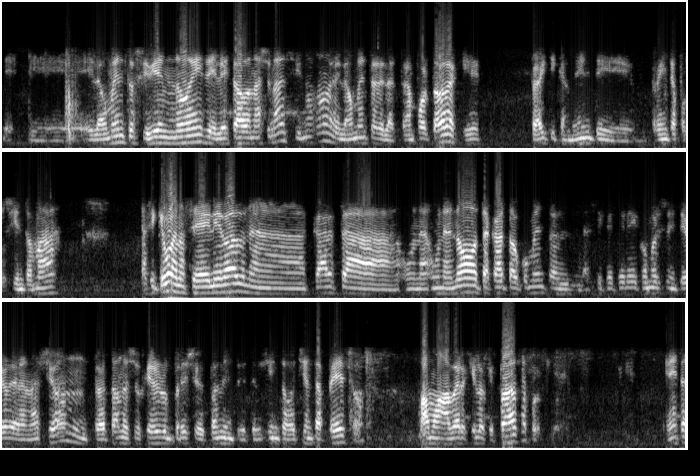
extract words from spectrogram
este, el aumento si bien no es del Estado Nacional, sino el aumento de la transportadora que es prácticamente 30% más Así que bueno, se ha elevado una carta, una, una nota, carta documento a la Secretaría de Comercio Interior de la Nación, tratando de sugerir un precio de pan entre 380 pesos. Vamos a ver qué es lo que pasa, porque en esta,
